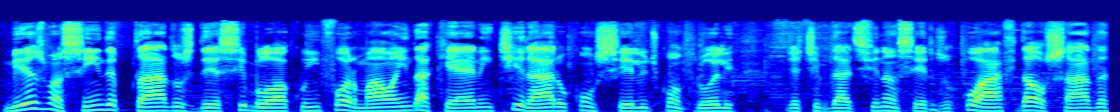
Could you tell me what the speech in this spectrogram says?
Mesmo assim, deputados desse bloco informal ainda querem tirar o Conselho de Controle de Atividades Financeiras, o COAF, da alçada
